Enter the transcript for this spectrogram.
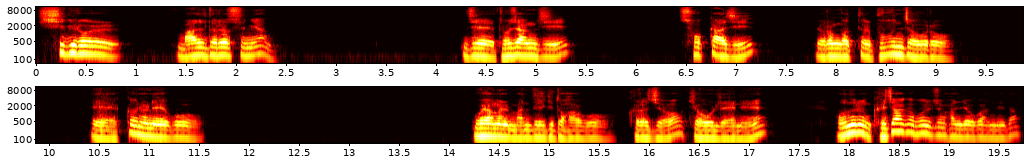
11월 말 들었으면 이제 도장지, 속가지 이런 것들 부분적으로 예, 끊어내고 모양을 만들기도 하고 그러죠. 겨울 내내. 오늘은 그 작업을 좀 하려고 합니다.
